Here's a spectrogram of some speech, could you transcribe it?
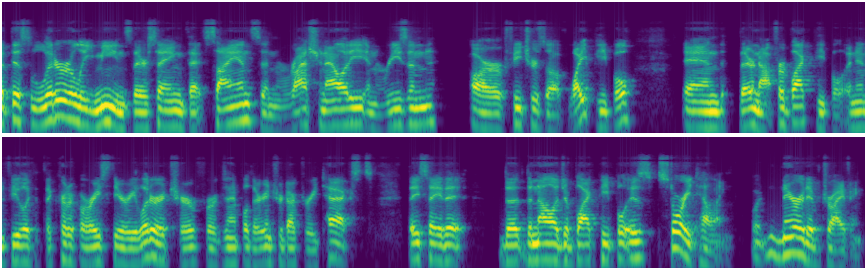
But this literally means they're saying that science and rationality and reason are features of white people and they're not for black people. And if you look at the critical race theory literature, for example, their introductory texts, they say that the, the knowledge of black people is storytelling, narrative driving.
